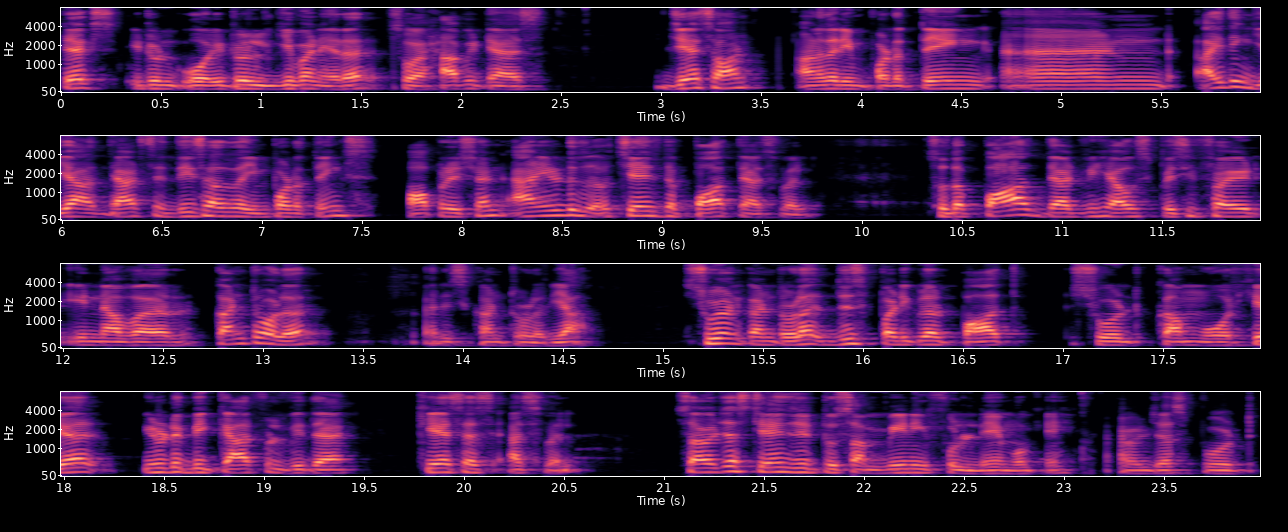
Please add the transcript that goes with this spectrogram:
text, it will or it will give an error. So I have it as JSON, another important thing. And I think yeah, that's it. These are the important things. Operation, and you need to change the path as well. So the path that we have specified in our controller, where is controller? Yeah, student controller. This particular path should come over here. You need to be careful with the cases as well. So I will just change it to some meaningful name. Okay. I will just put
